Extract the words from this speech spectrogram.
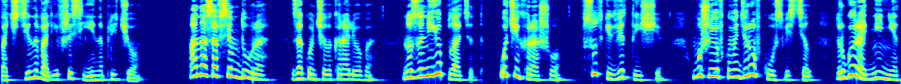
почти навалившись ей на плечо. «Она совсем дура», — закончила Королева. «Но за нее платят. Очень хорошо. В сутки две тысячи. Муж ее в командировку усвистел, другой родни нет.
